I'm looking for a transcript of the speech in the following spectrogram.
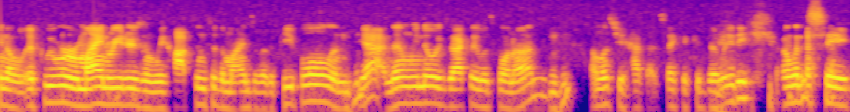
you know, if we were mind readers and we hopped into the minds of other people and Mhm. yeah, and then we know exactly what's going on, Mhm. unless you have that psychic ability. I'm going to say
